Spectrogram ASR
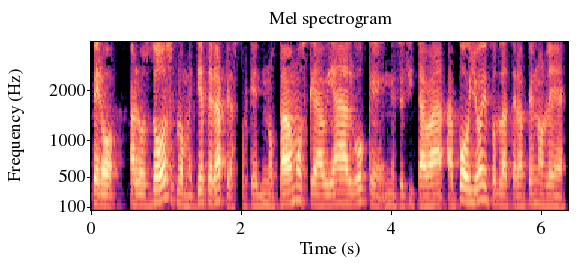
pero a los dos lo metí a terapias porque notábamos que había algo que necesitaba apoyo y pues la terapia no le,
